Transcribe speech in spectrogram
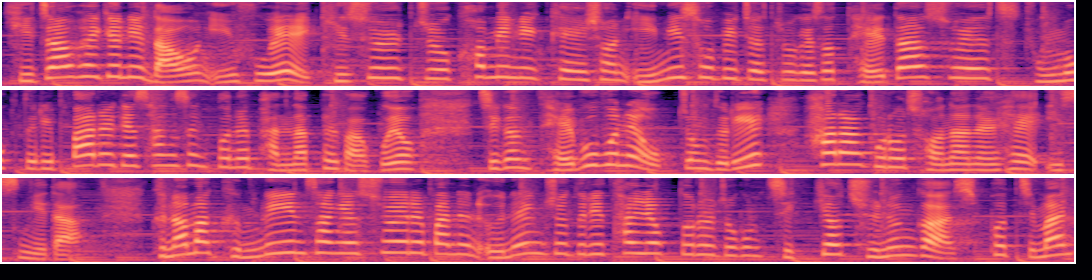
기자회견이 나온 이후에 기술주, 커뮤니케이션, 임의 소비재 쪽에서 대다수의 종목들이 빠르게 상승분을 반납해 가고요. 지금 대부분의 업종들이 하락으로 전환을 해 있습니다. 그나마 금리 인상의 수혜를 받는 은행주들이 탄력도를 조금 지켜주는가 싶었지만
